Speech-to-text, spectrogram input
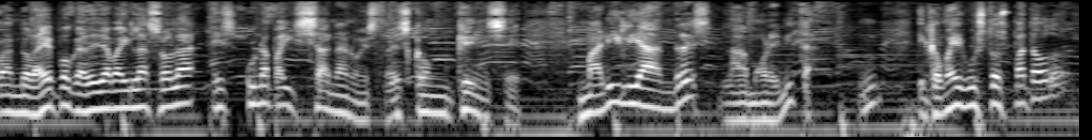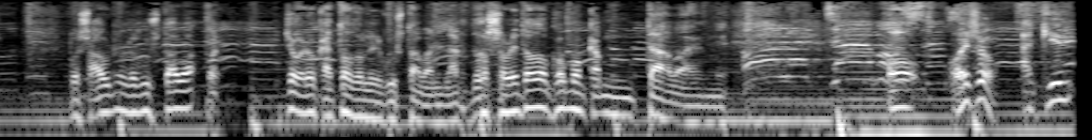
cuando la época de ella baila sola, es una paisana nuestra, es conquense. Marilia Andrés, la morenita. Y como hay gustos para todos, pues a uno le gustaba, bueno, yo creo que a todos les gustaban las dos, sobre todo cómo cantaban. O, eso, ¿a quién,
